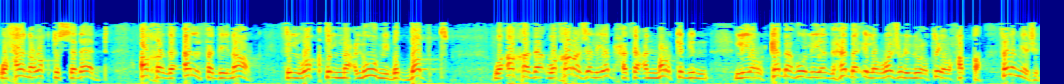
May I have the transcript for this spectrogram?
وحان وقت السداد أخذ ألف دينار في الوقت المعلوم بالضبط وأخذ وخرج ليبحث عن مركب ليركبه ليذهب إلى الرجل ليعطيه حقه. فلم يجد.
